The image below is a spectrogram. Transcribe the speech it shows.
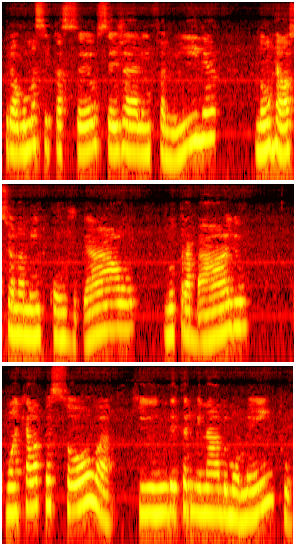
por alguma situação, seja ela em família, num relacionamento conjugal, no trabalho, com aquela pessoa que em determinado momento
